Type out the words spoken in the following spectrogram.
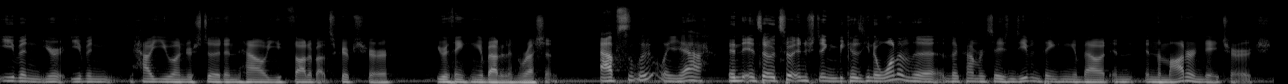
even your even how you understood and how you thought about scripture, you were thinking about it in Russian. Absolutely. Yeah. And, and so it's so interesting because you know one of the the conversations even thinking about in in the modern day church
